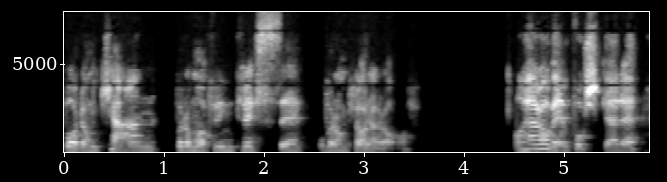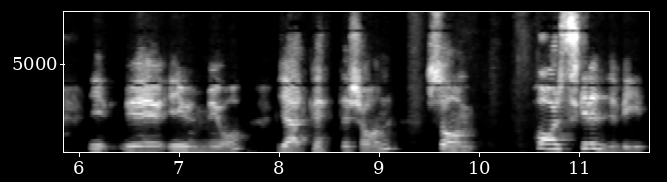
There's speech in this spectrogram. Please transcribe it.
vad de kan, vad de har för intresse och vad de klarar av. Och här har vi en forskare i, i Umeå, Gerd Pettersson, som har skrivit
